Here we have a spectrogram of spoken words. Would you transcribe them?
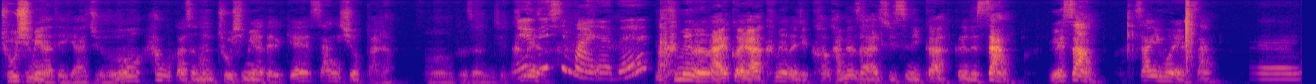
조심해야 돼. 이게 아주 한국 가서는 조심해야 될 게 쌍시옷 발음. 어, 그래서 이제 크면 마야 돼? 크면은 알 거야. 크면은 이제 커 가면서 알 수 있으니까. 그런데 쌍. 왜 쌍? 쌍이 뭐예요? 쌍. 음,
